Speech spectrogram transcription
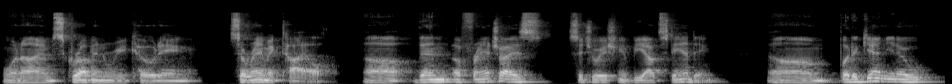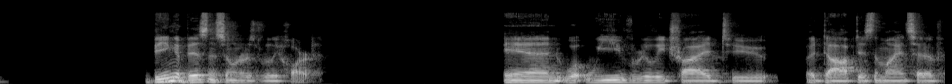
when I'm scrubbing recoating ceramic tile? Uh, then a franchise situation would be outstanding. Um, but again, you know, being a business owner is really hard. And what we've really tried to adopt is the mindset of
